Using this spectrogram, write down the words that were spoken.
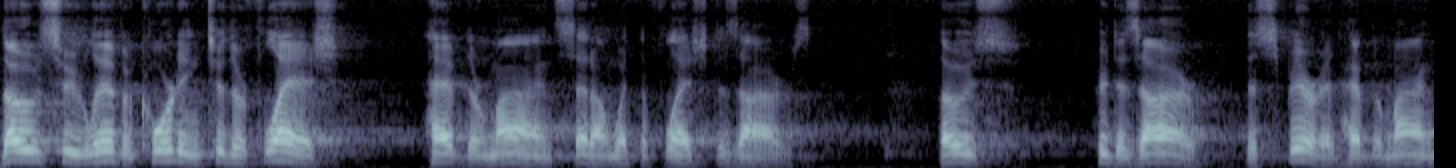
Those who live according to their flesh have their mind set on what the flesh desires. Those who desire the Spirit have their mind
